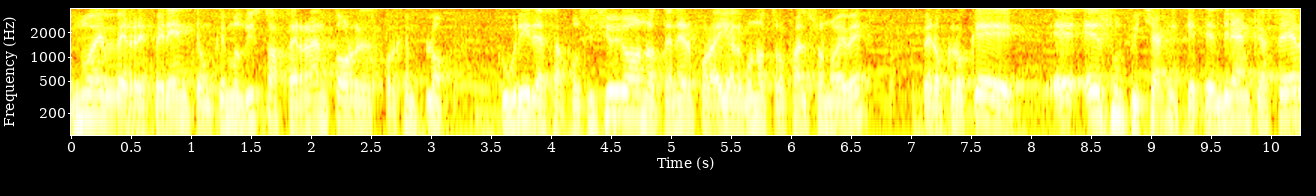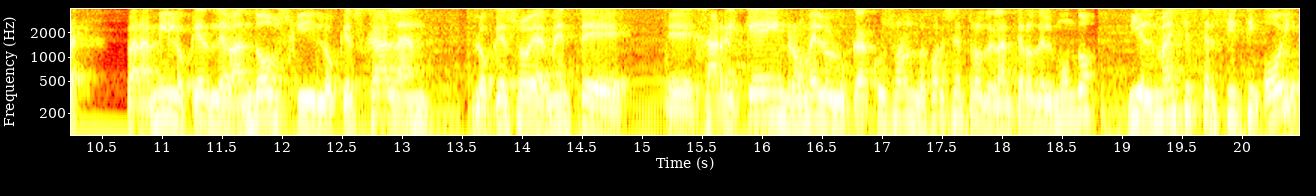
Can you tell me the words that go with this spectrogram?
nueve referente, aunque hemos visto a Ferran Torres, por ejemplo, cubrir esa posición o tener por ahí algún otro falso nueve, pero creo que e, es un fichaje que tendrían que hacer. Para mí lo que es Lewandowski, lo que es Haaland, lo que es obviamente eh, Harry Kane, Romelu Lukaku son los mejores centros delanteros del mundo y el Manchester City hoy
